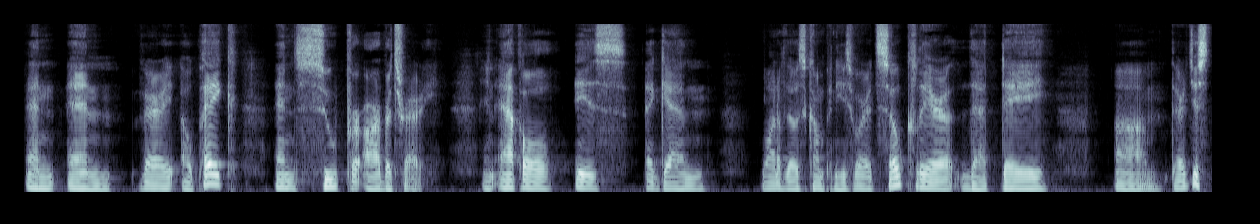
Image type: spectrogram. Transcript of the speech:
and, and very opaque and super arbitrary. And Apple is again one of those companies where it's so clear that they um, they're just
